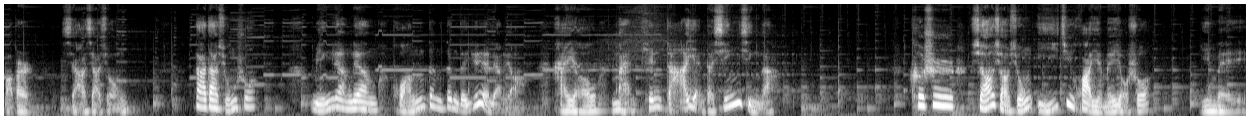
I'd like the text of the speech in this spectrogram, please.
宝贝儿。小小熊，大大熊说：“明亮亮、黄澄澄的月亮哟，还有满天眨眼的星星呢。”可是小小熊一句话也没有说，因为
